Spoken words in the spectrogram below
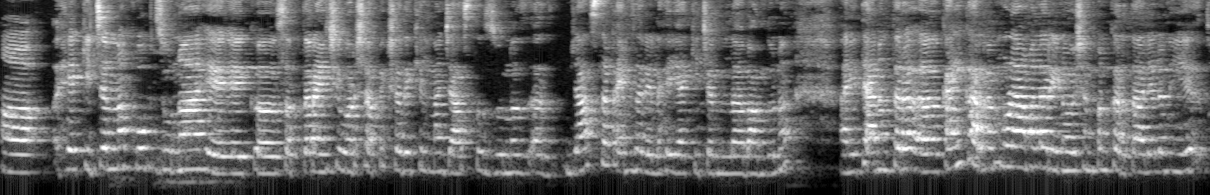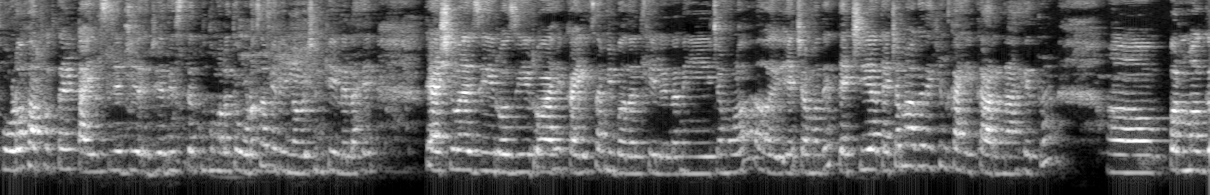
हे किचन ना खूप जुनं आहे. एक सत्तर ऐंशी वर्षापेक्षा देखील ना जास्त जुनं जास्त टाईम झालेला आहे या किचनला बांधून. आणि त्यानंतर काही कारणांमुळे आम्हाला रिनोव्हेशन पण करता आलेलं नाही आहे थोडंफार फक्त हे टाईल्स जे जे जे दिसतात ना तुम्हाला तेवढंच आम्ही रिनोव्हेशन केलेलं आहे. त्याशिवाय झिरो झिरो आहे. काहीच आम्ही बदल केलेला नाही आहे याच्यामुळं याच्यामध्ये त्याची त्याच्यामागे देखील काही कारणं आहेत. पण मग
